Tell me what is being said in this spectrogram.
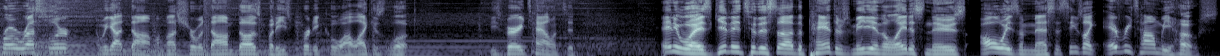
pro wrestler and we got Dom. I'm not sure what Dom does, but he's pretty cool. I like his look. He's very talented. Anyways, getting into this, uh, the Panthers media and the latest news, always a mess. It seems like every time we host,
